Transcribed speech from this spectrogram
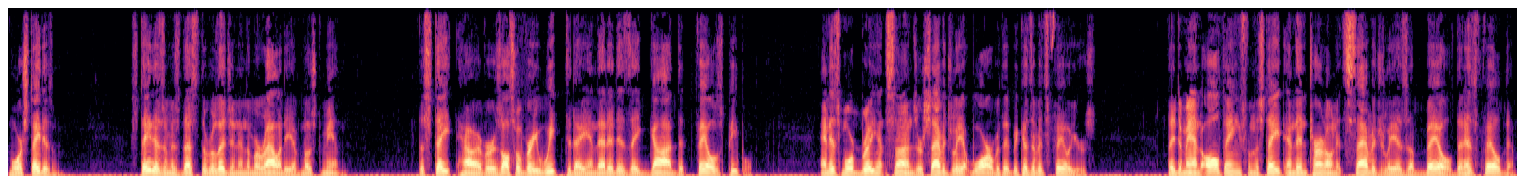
more statism. Statism is thus the religion and the morality of most men. The state, however, is also very weak today in that it is a God that fails people, and its more brilliant sons are savagely at war with it because of its failures. They demand all things from the state and then turn on it savagely as a Baal that has failed them.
